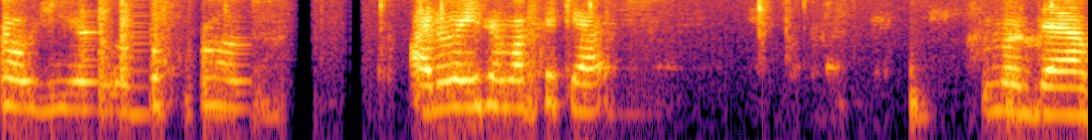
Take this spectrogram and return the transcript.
I'll here. Both bros. I don't even have my pickaxe. I'm gonna dab.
